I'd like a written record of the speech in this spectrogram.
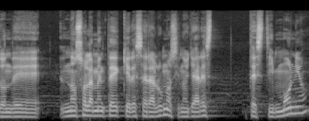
donde no solamente quieres ser alumno, sino ya eres testimonio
